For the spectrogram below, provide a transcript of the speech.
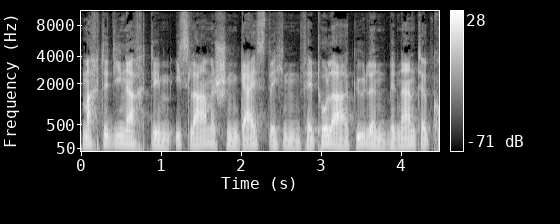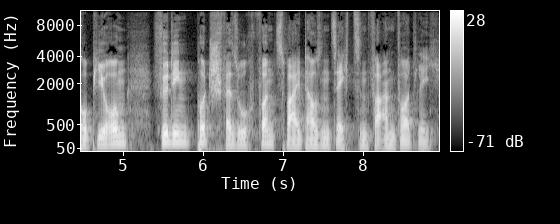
machte die nach dem islamischen Geistlichen Fethullah Gülen benannte Gruppierung für den Putschversuch von 2016 verantwortlich.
